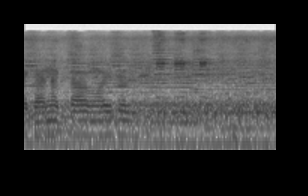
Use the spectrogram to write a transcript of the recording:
Pagka nagtao mga idol.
